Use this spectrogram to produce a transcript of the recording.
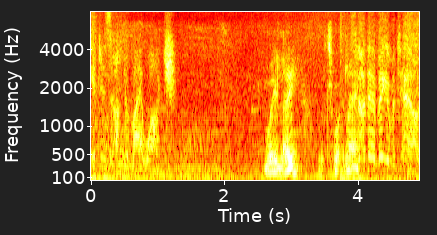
It is under my watch. Waylay? What's Waylay? It's not that big of a town.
